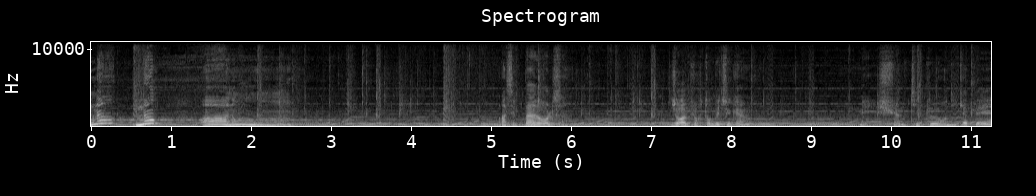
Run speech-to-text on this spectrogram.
Non Non Oh non Ah, c'est pas drôle, ça. J'aurais pu retomber dessus, quand même. Mais je suis un petit peu handicapé.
